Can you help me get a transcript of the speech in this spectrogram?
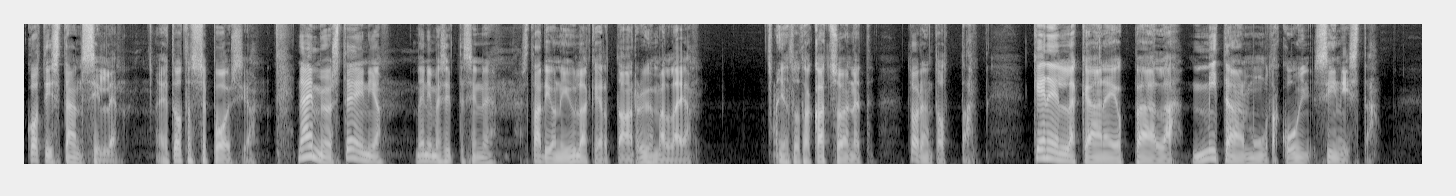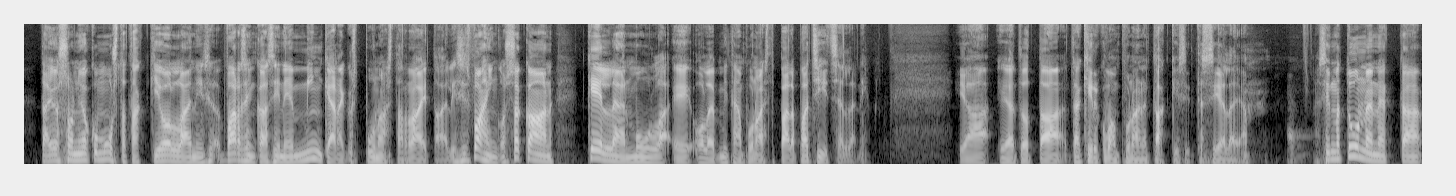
kotistanssille. Että ota se pois. Ja näin myös tein ja menimme sitten sinne stadionin yläkertaan ryhmällä ja, ja tota, katsoin, että toden totta, kenelläkään ei ole päällä mitään muuta kuin sinistä tai jos on joku musta takki jollain, niin varsinkaan siinä ei ole minkäännäköistä punaista raitaa. Eli siis vahingossakaan kellään muulla ei ole mitään punaista päällä, paitsi itselläni. Ja, ja tota, tämä kirkuvan punainen takki sitten siellä. Ja sitten mä tunnen, että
